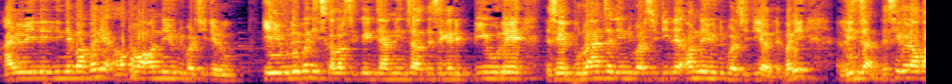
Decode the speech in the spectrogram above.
आइओले लिनेमा पनि अथवा अन्य युनिभर्सिटीहरू केयुले पनि स्कलरसिपको इक्जाम लिन्छ। त्यसै गरी पियुले त्यसै गरी पूर्वाञ्चल युनिभर्सिटीले अन्य युनिभर्सिटीहरूले पनि लिन्छन्। त्यसै गरी अब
